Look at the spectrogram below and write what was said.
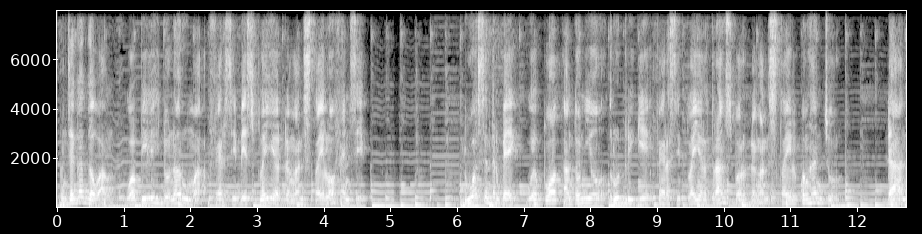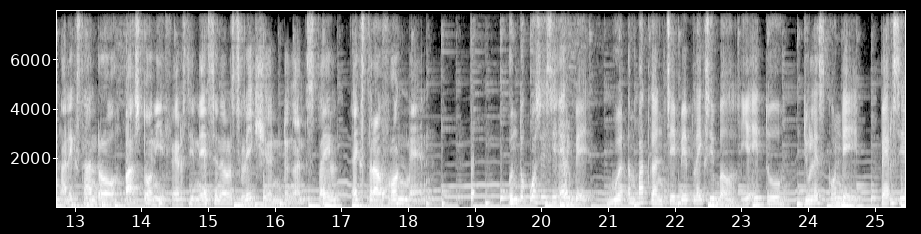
Penjaga gawang, gua pilih Donnarumma versi base player dengan style ofensif. Dua center back, gue plot Antonio Rodriguez versi player transfer dengan style penghancur. Dan Alexandro Bastoni versi national selection dengan style extra frontman. Untuk posisi RB, gue tempatkan CB flexible yaitu Jules Conde versi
